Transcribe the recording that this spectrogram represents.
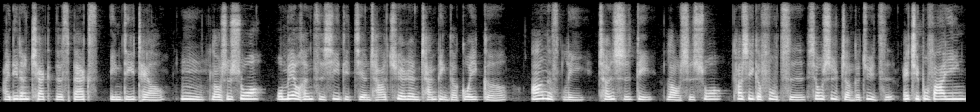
I didn't check the specs in detail. 嗯，老实说，我没有很仔细地检查确认产品的规格。Honestly，诚实地。老实说，它是一个副词，修饰整个句子。H 不发音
